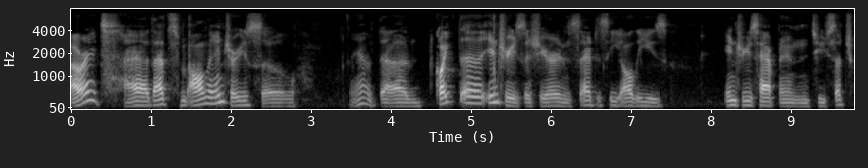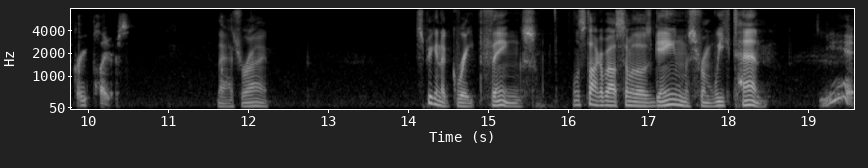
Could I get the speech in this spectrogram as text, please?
all right, uh, that's all the injuries. So, yeah, uh, quite the injuries this year, and it's sad to see all these injuries happen to such great players. That's right. Speaking of great things, let's talk about some of those games from week 10. Yeah.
